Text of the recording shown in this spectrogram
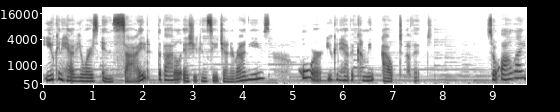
You can have yours inside the bottle, as you can see Jen Aranyi's, or you can have it coming out of it. So, all I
